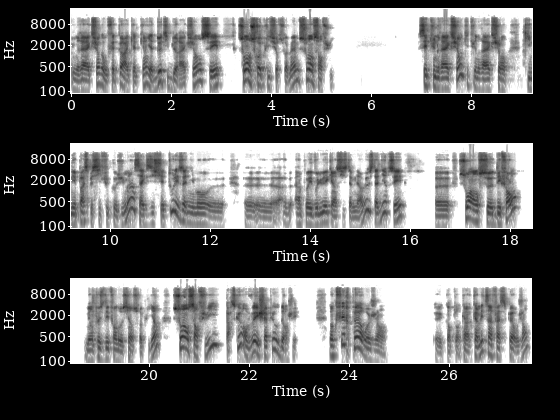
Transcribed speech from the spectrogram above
une réaction, quand vous faites peur à quelqu'un, il y a deux types de réactions, c'est soit on se replie sur soi-même, soit on s'enfuit. C'est une réaction qui est une réaction qui n'est pas spécifique aux humains, ça existe chez tous les animaux euh, euh, un peu évolués qui ont un système nerveux, c'est-à-dire c'est euh, soit on se défend, mais on peut se défendre aussi en se repliant, soit on s'enfuit parce qu'on veut échapper au danger. Donc faire peur aux gens, euh, qu'un médecin fasse peur aux gens,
